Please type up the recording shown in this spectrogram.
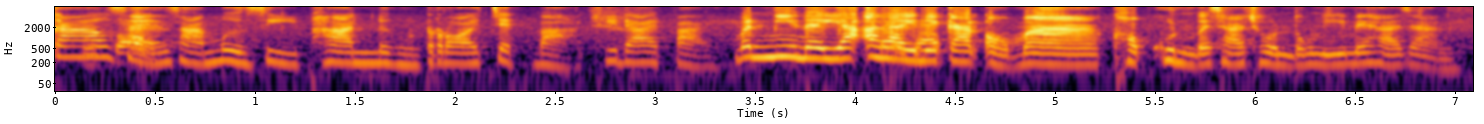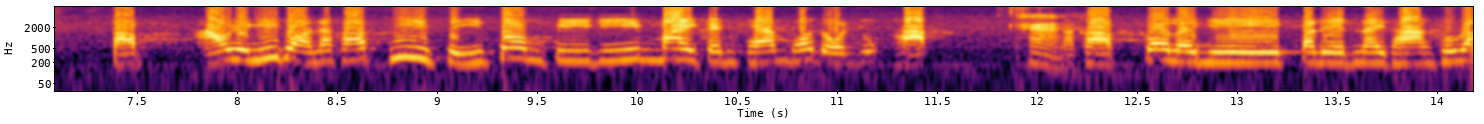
เก้าถูกแสต้นองสามหมื่นสี่พันหนึ่งร้อยเจ็ดบาทที่ได้ไป มันมีนัยยะอะไรใช่ครับในการออกมาขอบคุณประชาชนตรงนี้ไหมคะอาจารย์ครับเอาอย่างนี้ก่อนนะครับ ที่สีส้มปีนี้ไม่เป็นแชมป์เพราะโดนยุบพัก ค่ะ นะครับ ก็เลยมีประเด็นในทางธุร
